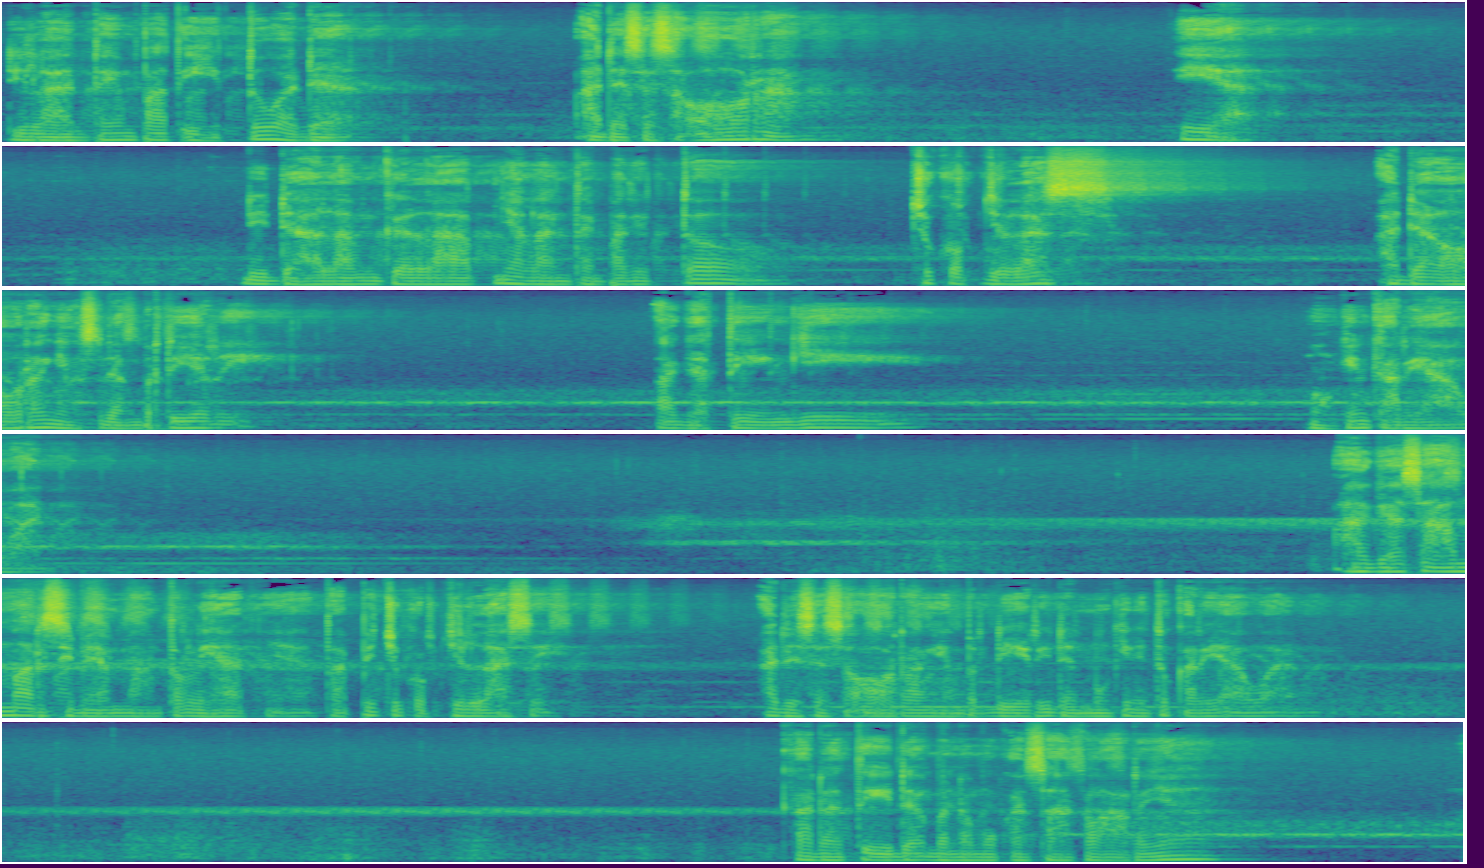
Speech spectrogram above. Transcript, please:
Di lantai empat itu ada ada seseorang. Iya. Di dalam gelapnya lantai empat itu cukup jelas ada orang yang sedang berdiri. Agak tinggi. Mungkin karyawan. Agak samar sih memang terlihatnya, tapi cukup jelas sih. Ada seseorang yang berdiri dan mungkin itu karyawan. Karena tidak menemukan saklarnya,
